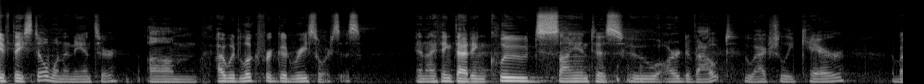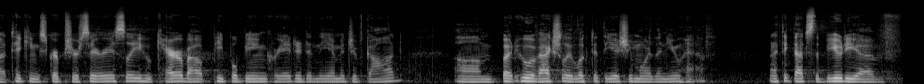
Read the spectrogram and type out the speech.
if they still want an answer, um, I would look for good resources. And I think that includes scientists who are devout, who actually care about taking Scripture seriously, who care about people being created in the image of God, um, but who have actually looked at the issue more than you have. And I think that's the beauty of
